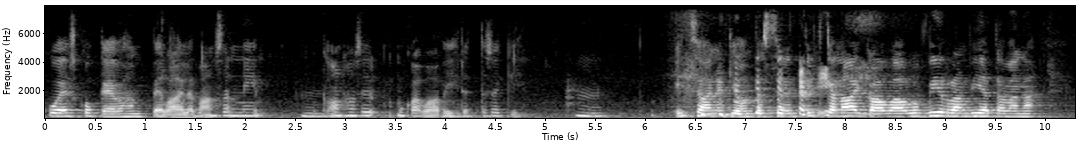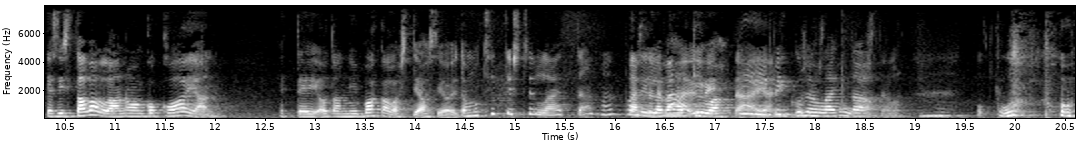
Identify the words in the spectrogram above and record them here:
kun edes kokee vähän pelailevansa, niin mm. onhan se mukavaa viihdettä sekin. Mm. Itse ainakin on tässä nyt pitkän aikaa vaan ollut virran vietävänä. Ja siis tavallaan on koko ajan ettei ota niin vakavasti asioita, mutta sitten just sillä että välillä vähän kiva. Niin, ja pikkusen niin laittaa, mm-hmm. pu, pu,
